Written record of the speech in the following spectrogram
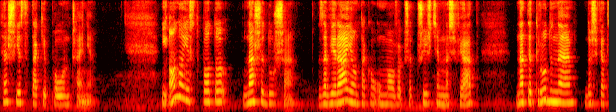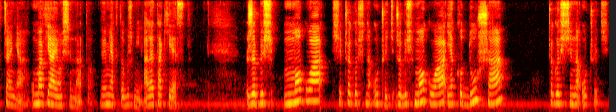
też jest takie połączenie. I ono jest po to, nasze dusze zawierają taką umowę przed przyjściem na świat, na te trudne doświadczenia, umawiają się na to. Wiem, jak to brzmi, ale tak jest. Żebyś mogła się czegoś nauczyć, żebyś mogła jako dusza czegoś się nauczyć,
